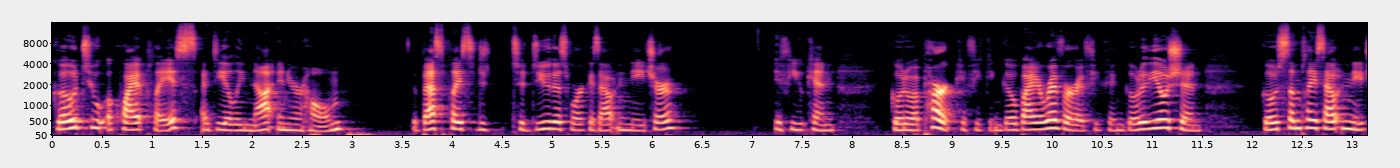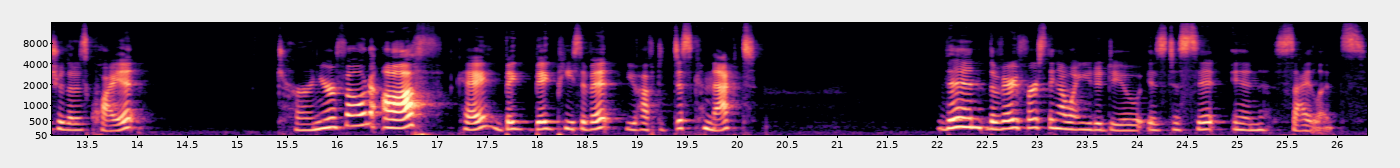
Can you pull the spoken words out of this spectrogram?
go to a quiet place, ideally not in your home. The best place to, do this work is out in nature. If you can go to a park, if you can go by a river, if you can go to the ocean, Go someplace out in nature that is quiet. Turn your phone off. Okay, big, big piece of it. You have to disconnect. Then, the very first thing I want you to do is to sit in silence.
